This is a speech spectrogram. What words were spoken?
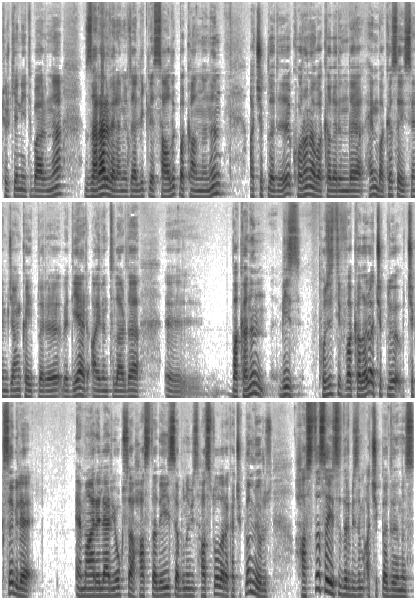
Türkiye'nin itibarına zarar veren özellikle Sağlık Bakanlığı'nın açıkladığı korona vakalarında hem vaka sayısı hem can kayıpları ve diğer ayrıntılarda e, bakanın biz pozitif vakaları açıklıyor çıksa bile emareler yoksa hasta değilse bunu biz hasta olarak açıklamıyoruz. Hasta sayısıdır bizim açıkladığımız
